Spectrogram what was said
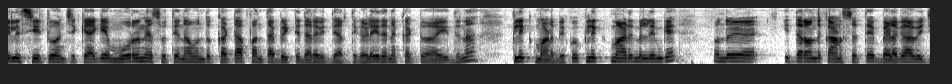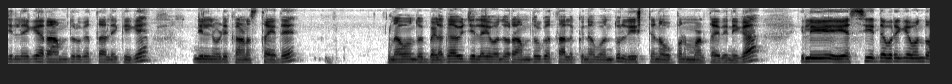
ಇಲ್ಲಿ ಸೀಟು ಹಂಚಿಕೆಯಾಗಿ ಮೂರನೇ ಸುತ್ತಿನ ಒಂದು ಕಟ್ ಆಫ್ ಅಂತ ಬಿಟ್ಟಿದ್ದಾರೆ ವಿದ್ಯಾರ್ಥಿಗಳು. ಇದನ್ನು ಕಟ್ ಇದನ್ನು ಕ್ಲಿಕ್ ಮಾಡಬೇಕು. ಕ್ಲಿಕ್ ಮಾಡಿದ್ಮೇಲೆ ನಿಮಗೆ ಒಂದು ಈ ಥರ ಒಂದು ಕಾಣಿಸುತ್ತೆ. ಬೆಳಗಾವಿ ಜಿಲ್ಲೆಗೆ ರಾಮದುರ್ಗ ತಾಲೂಕಿಗೆ ಇಲ್ಲಿ ನೋಡಿ ಕಾಣಿಸ್ತಾ ಇದೆ. ನಾವೊಂದು ಬೆಳಗಾವಿ ಜಿಲ್ಲೆಯ ಒಂದು ರಾಮದುರ್ಗ ತಾಲೂಕಿನ ಒಂದು ಲೀಸ್ಟನ್ನು ಓಪನ್ ಮಾಡ್ತಾ ಇದ್ದೀನಿ. ಈಗ ಇಲ್ಲಿ ಎಸ್ ಸಿ ಇದ್ದವರಿಗೆ ಒಂದು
